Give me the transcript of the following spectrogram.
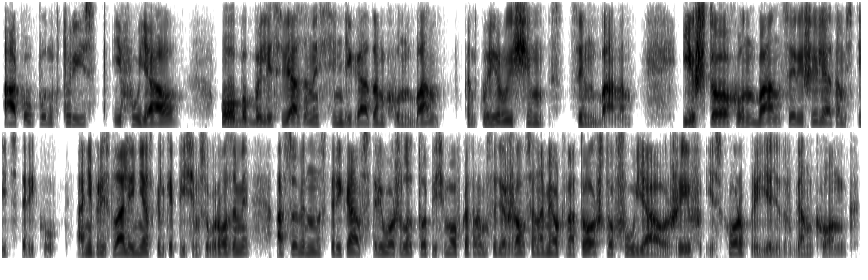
акупунктурист и Фуяо оба были связаны с синдикатом Хунбан, конкурирующим с Цинбаном, и что хунбанцы решили отомстить старику. Они прислали несколько писем с угрозами. Особенно старика встревожило то письмо, в котором содержался намек на то, что Фу Яо жив и скоро приедет в Гонконг.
